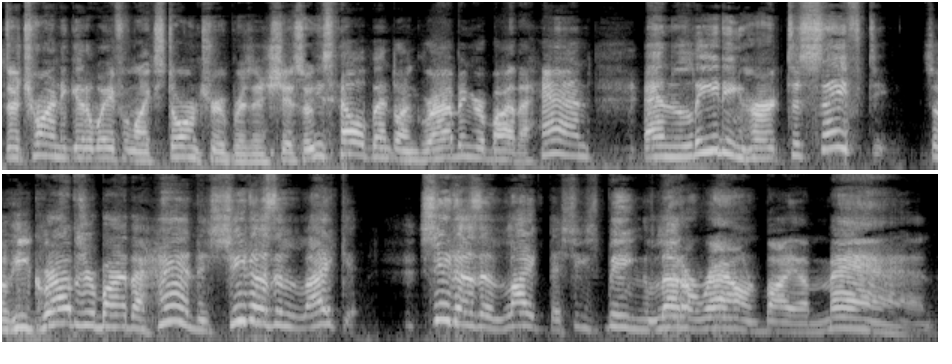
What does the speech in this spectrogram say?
they're trying to get away from like stormtroopers and shit. So he's hell bent on grabbing her by the hand and leading her to safety. So he grabs her by the hand and she doesn't like it. She doesn't like that she's being led around by a man.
